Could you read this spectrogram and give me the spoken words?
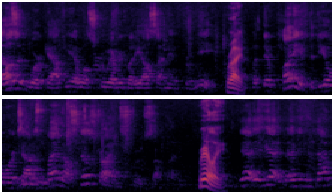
Doesn't work out, yeah, well, screw everybody else, I'm in for me. Right. But there are plenty, if the deal works out as planned, I'll still try and screw somebody. Really? Yeah, yeah, I mean, that,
